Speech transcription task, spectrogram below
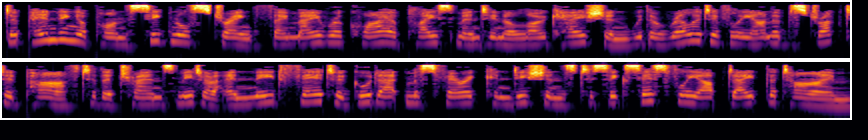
Depending upon signal strength they may require placement in a location with a relatively unobstructed path to the transmitter and need fair to good atmospheric conditions to successfully update the time.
